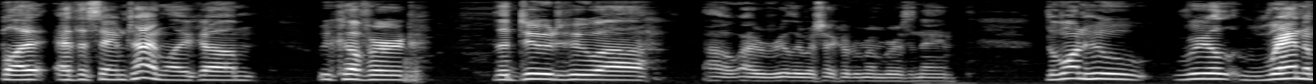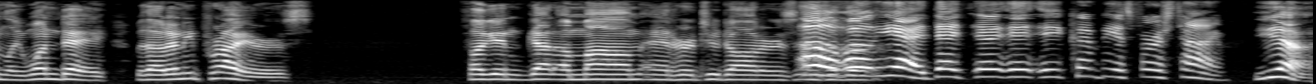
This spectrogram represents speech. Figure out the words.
But at the same time, like, um, we covered the dude who, uh, oh, I really wish I could remember his name. The one who real randomly one day without any priors fucking got a mom and her two daughters Oh, the oh yeah, that it, it, it couldn't be his first time. yeah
